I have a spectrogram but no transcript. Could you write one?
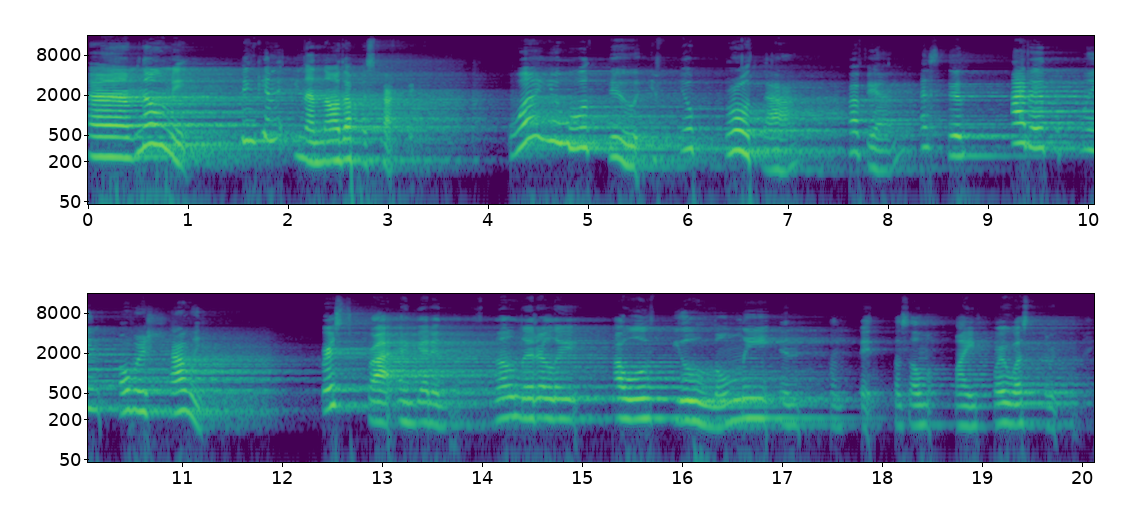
Um, me, thinking in another perspective, what you would do if your brother, Fabian, still had a twin overshadowing? First, cry and get in not literally, I will feel lonely and unfit because all my voice wasn't recognized.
